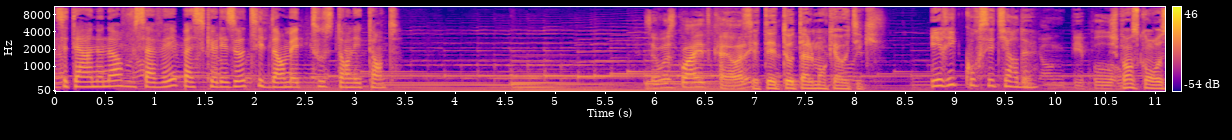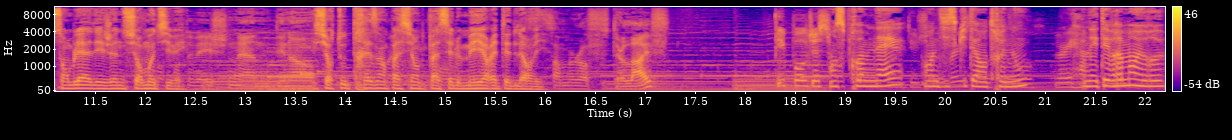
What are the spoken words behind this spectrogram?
C'était un honneur, vous savez, parce que les autres, ils dormaient tous dans les tentes. C'était totalement chaotique. Eric Courcetière 2. Je pense qu'on ressemblait à des jeunes surmotivés et surtout très impatients de passer le meilleur été de leur vie. On se promenait, on discutait entre nous, on était vraiment heureux.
